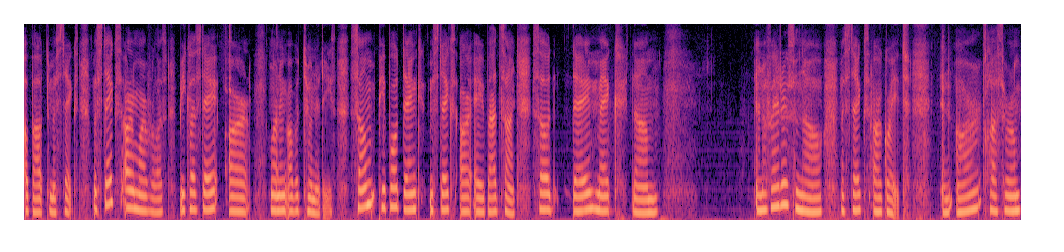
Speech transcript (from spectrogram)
about mistakes. Mistakes are marvelous because they are learning opportunities. Some people think mistakes are a bad sign, so they make them. Innovators know mistakes are great. In our classroom,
